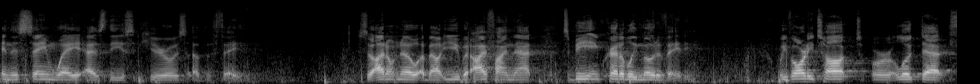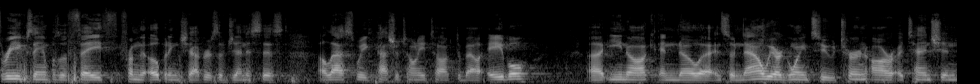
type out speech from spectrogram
in the same way as these heroes of the faith. So I don't know about you, but I find that to be incredibly motivating. We've already talked or looked at three examples of faith from the opening chapters of Genesis. Uh, last week, Pastor Tony talked about Abel, uh, Enoch, and Noah. And so now we are going to turn our attention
